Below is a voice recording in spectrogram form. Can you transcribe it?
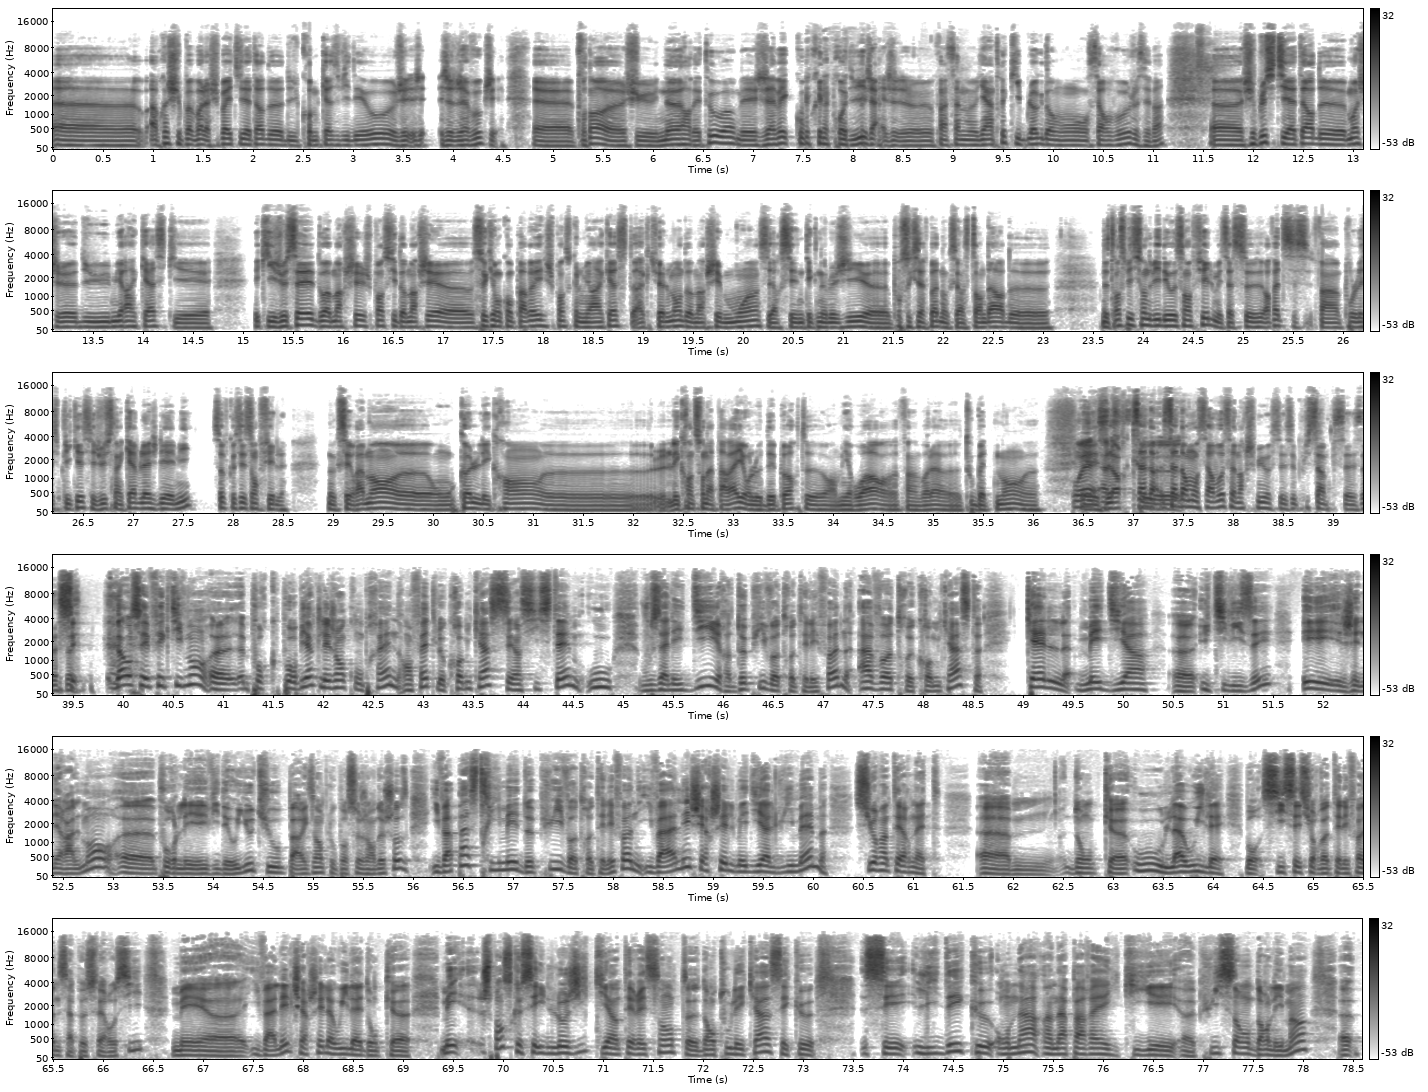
Euh, après, je suis pas voilà, je suis pas utilisateur du Chromecast vidéo. J'avoue que j'ai. Euh, pourtant, euh, je suis nerd et tout, hein, mais j'avais compris le produit. Enfin, ça me, il y a un truc qui bloque dans mon cerveau, je sais pas. Je suis plus utilisateur de, moi, j'ai du Miracast qui est et qui je sais doit marcher. Je pense qu'il doit marcher euh, ceux qui ont comparé je pense que le Miracast actuellement doit marcher moins. C'est-à-dire que c'est une technologie euh, pour ceux qui savent pas donc c'est un standard de transmission de vidéo sans fil mais ça se en fait enfin pour l'expliquer c'est juste un câble HDMI sauf que c'est sans fil donc c'est vraiment euh, on colle l'écran euh, l'écran de son appareil on le déporte euh, en miroir enfin voilà euh, tout bêtement euh. Ouais, ça, alors que ça, dans- ça dans mon cerveau ça marche mieux c'est plus simple ça- non, c'est effectivement euh, pour pour bien que les gens comprennent. En fait, le Chromecast c'est un système où vous allez dire depuis votre téléphone à votre Chromecast quel média euh, utiliser et généralement euh, pour les vidéos YouTube par exemple ou pour ce genre de choses, il va pas streamer depuis votre téléphone, il va aller chercher le média lui-même sur internet. Euh, donc euh, ou là où il est. Bon, si c'est sur votre téléphone, ça peut se faire aussi, mais euh, il va aller le chercher là où il est. Donc, euh, mais je pense que c'est une logique qui est intéressante dans tous les cas, c'est que c'est l'idée que on a un appareil qui est puissant dans les mains.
